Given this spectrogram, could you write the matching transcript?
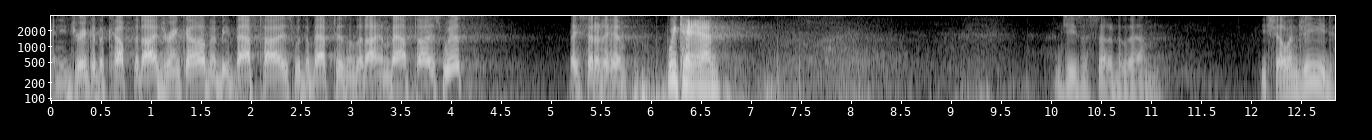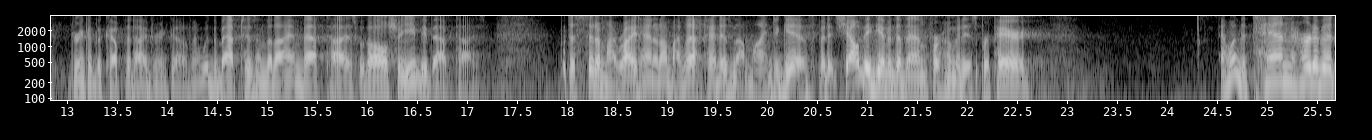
Can you drink of the cup that I drink of and be baptized with the baptism that I am baptized with? They said unto him, We can. And Jesus said unto them, Ye shall indeed drink of the cup that I drink of, and with the baptism that I am baptized withal shall ye be baptized. But to sit on my right hand and on my left hand is not mine to give, but it shall be given to them for whom it is prepared. And when the ten heard of it,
